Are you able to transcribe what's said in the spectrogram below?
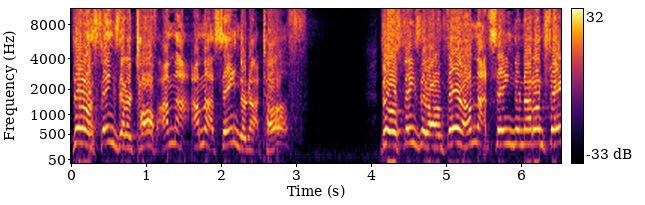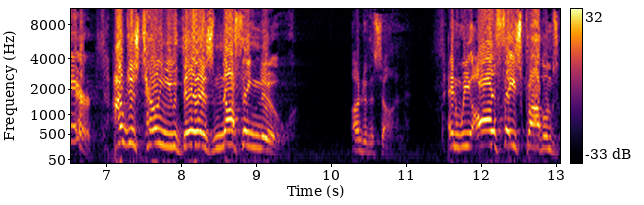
There are things that are tough. I'm not, I'm not saying they're not tough. There are things that are unfair. I'm not saying they're not unfair. I'm just telling you there is nothing new under the sun. And we all face problems.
